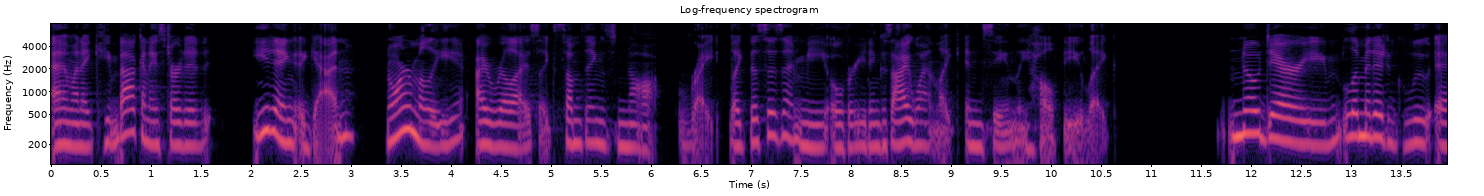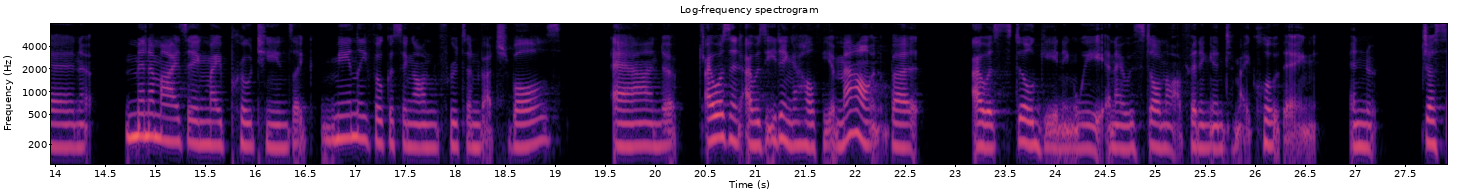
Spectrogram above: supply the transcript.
And when I came back and I started eating again, normally I realized like something's not right. Like this isn't me overeating because I went like insanely healthy, like no dairy, limited gluten, minimizing my proteins, like mainly focusing on fruits and vegetables. And I wasn't, I was eating a healthy amount, but I was still gaining weight and I was still not fitting into my clothing and just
